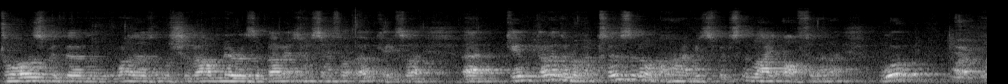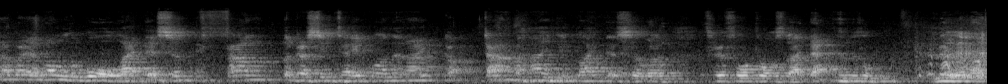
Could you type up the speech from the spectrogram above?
drawers with um, one of those little cheval mirrors above it. So I thought, okay. So I uh, in the room and closed the door behind me, switched the light off, and then I worked, worked my way along the wall like this and found the dressing table, and then I got down behind it like this. So uh, three or four drawers like that, and a little mirror like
